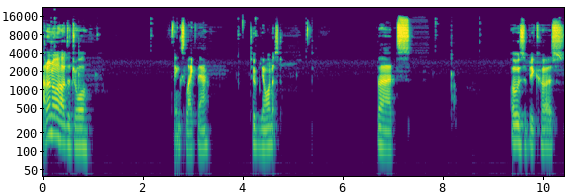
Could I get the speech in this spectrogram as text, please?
I don't know how to draw things like that, to be honest. But also because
